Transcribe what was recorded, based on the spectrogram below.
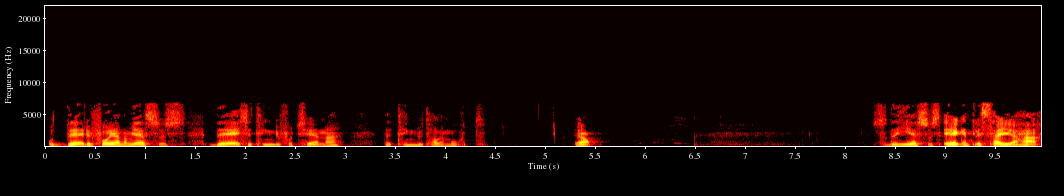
Og det du får gjennom Jesus, det er ikke ting du fortjener. Det er ting du tar imot. Ja. Så det Jesus egentlig sier her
